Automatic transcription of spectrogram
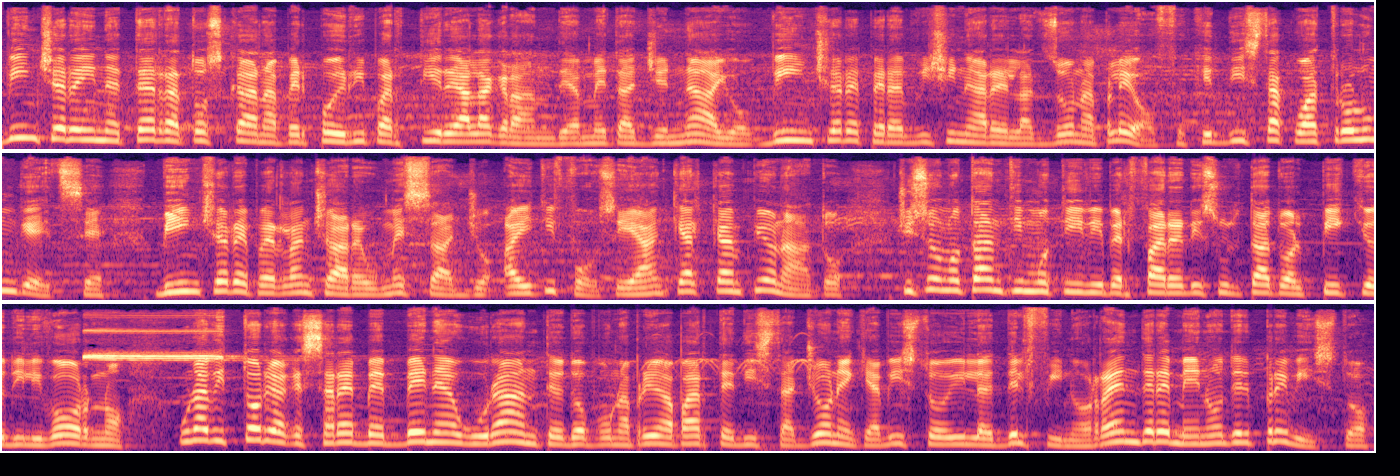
Vincere in terra toscana per poi ripartire alla grande a metà gennaio, vincere per avvicinare la zona playoff che dista quattro lunghezze, vincere per lanciare un messaggio ai tifosi e anche al campionato. Ci sono tanti motivi per fare risultato al picchio di Livorno, una vittoria che sarebbe beneaugurante dopo una prima parte di stagione che ha visto il Delfino rendere meno del previsto.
